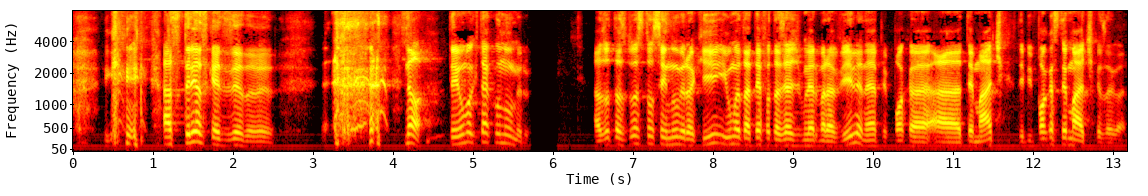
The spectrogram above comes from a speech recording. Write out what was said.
As três, quer dizer, tá Não, tem uma que tá com número. As outras duas estão sem número aqui, e uma tá até fantasiada de Mulher Maravilha, né? Pipoca a temática. Tem pipocas temáticas agora.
